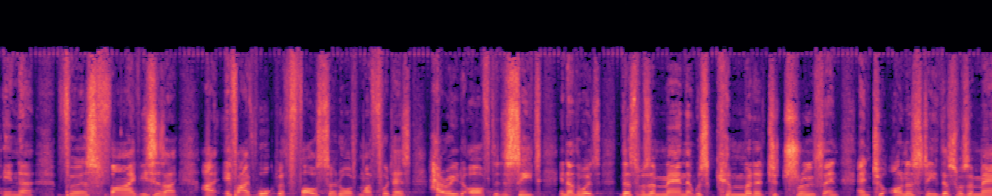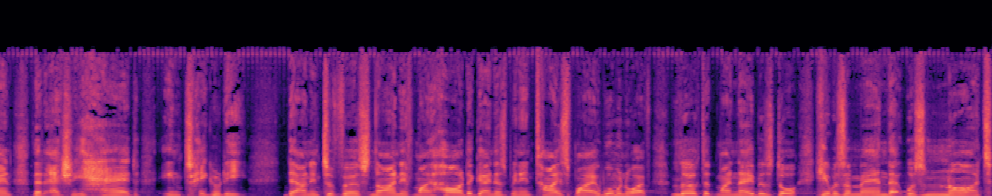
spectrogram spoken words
in uh, verse 5 he says I, I, if i've walked with falsehood or if my foot has hurried after deceit. In other words this was a man that was committed to truth and, and to honesty. This was a man that actually had integrity. Down into verse 9 if my heart again has been enticed by a woman or i've lurked at my neighbor's door he was a man that was not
